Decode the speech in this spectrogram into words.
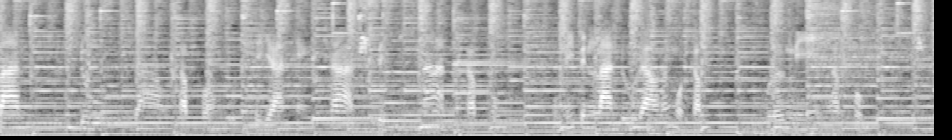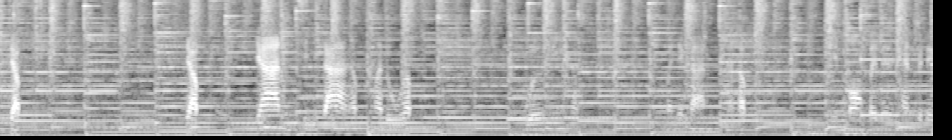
ลานดูดาวครับของอุทยานแห่งชาติสีน่านนะครับผมตรงนี้เป็นลานดูดาวทั้งหมดครับเวิร์กนี้ครับผมจับจับยานสีตาครับมาดูครับเวิร์กนี้ครับบรรยากาศนะครับ เห็นมองไปเลยแทนไปเลย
